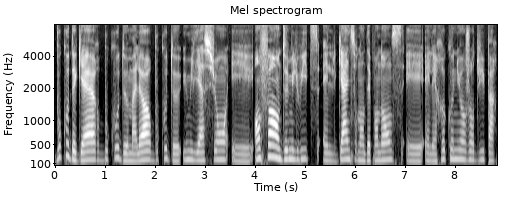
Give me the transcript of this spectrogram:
beaucoup de guerres, beaucoup de malheurs, beaucoup d'humiliations. Et enfin, en 2008, elle gagne son indépendance et elle est reconnue aujourd'hui par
